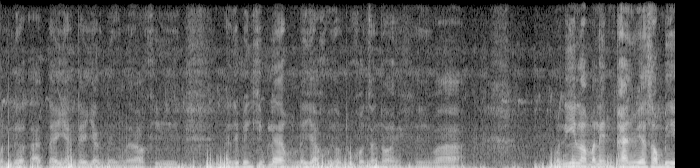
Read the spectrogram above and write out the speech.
มันเลือกอัดได้อย่างใดอย่างหนึ่งแล้วคือ อันนี้เป็นคลิปแรกผมเลยอยากคุยกับทุกคนสักหน่อยคือว่า วันนี้เรามาเล่นแพนเวียซอมบี้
